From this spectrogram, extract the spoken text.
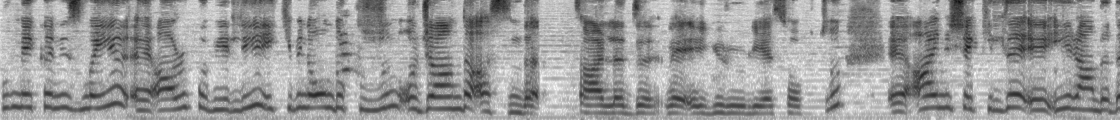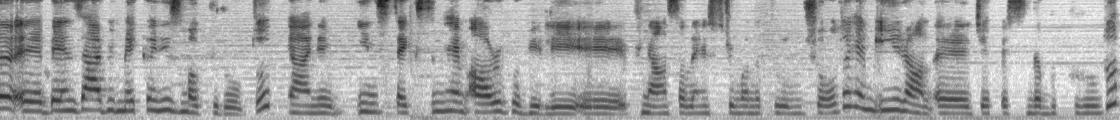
Bu mekanizmayı Avrupa Birliği 2019'un ocağında aslında tasarladı ve e, yürürlüğe soktu. E, aynı şekilde e, İran'da da benzer bir mekanizma kuruldu. Yani Instex'in hem Avrupa Birliği finansal enstrümanı kurulmuş oldu hem İran cephesinde bu kuruldu.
